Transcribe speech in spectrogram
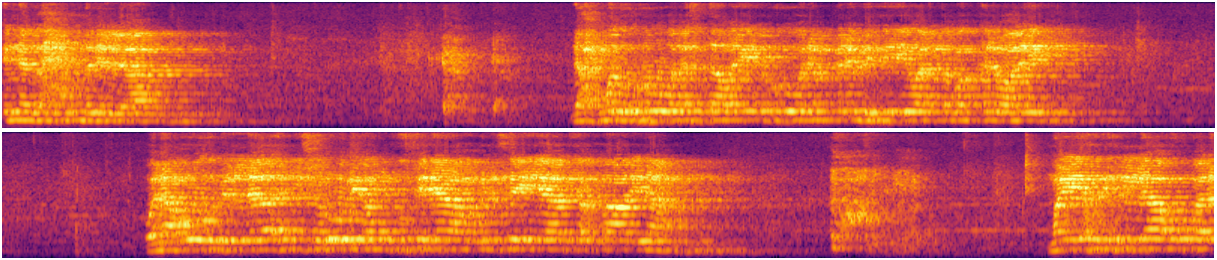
إن الحمد لله نحمده ونستعينه ونؤمن به ونتوكل عليه ونعوذ بالله من شرور أنفسنا ومن سيئات أعمالنا من يهده الله فلا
